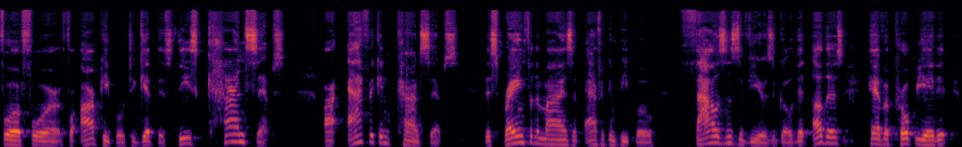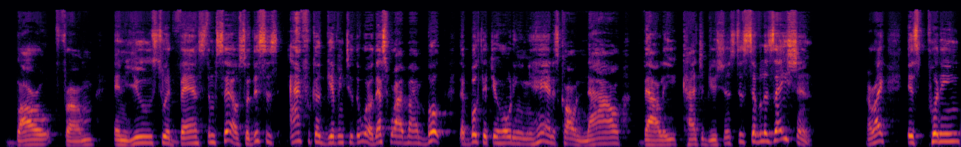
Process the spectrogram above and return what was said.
for for for our people to get this. These concepts are African concepts that sprang from the minds of African people thousands of years ago that others have appropriated, borrowed from, and used to advance themselves. So this is Africa giving to the world. That's why my book, that book that you're holding in your hand, is called Nile Valley Contributions to Civilization. All right, it's putting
